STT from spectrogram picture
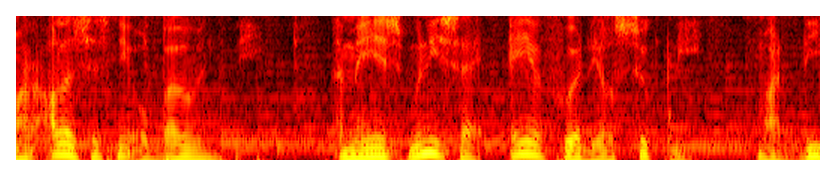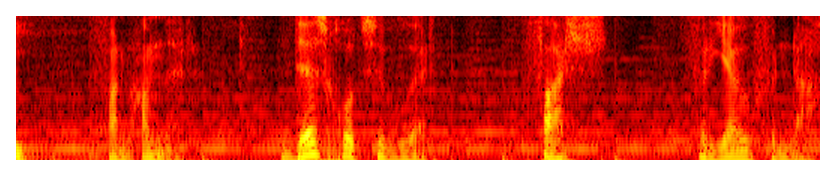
maar alles is nie opbouend nie. 'n Mens moenie sy eie voordeel soek nie, maar die van ander. Dis God se woord vars vir jou vandag.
